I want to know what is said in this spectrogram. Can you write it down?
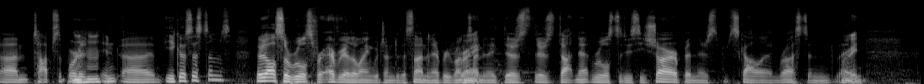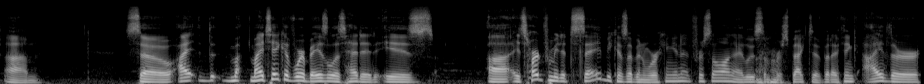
um, top supported Mhm. in, uh, ecosystems. There are also rules for every other language under the sun and every runtime. Right. I mean, like, there's there's .NET rules to do C sharp and there's Scala and Rust and, and Right. um, so I th- my, my take of where Bazel is headed is uh, it's hard for me to say because I've been working in it for so long. I lose some Uh-huh. perspective, but I think either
